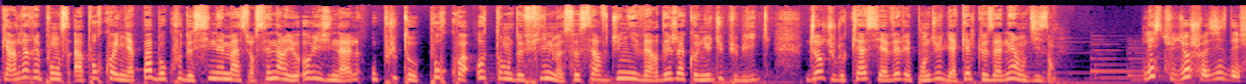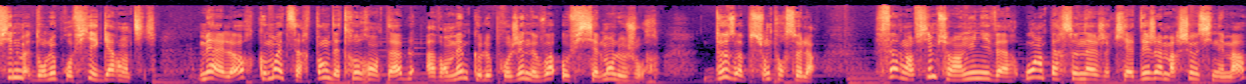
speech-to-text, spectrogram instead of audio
car les réponses à pourquoi il n'y a pas beaucoup de cinéma sur scénario original, ou plutôt pourquoi autant de films se servent d'univers déjà connus du public, George Lucas y avait répondu il y a quelques années en disant Les studios choisissent des films dont le profit est garanti. Mais alors, comment être certain d'être rentable avant même que le projet ne voit officiellement le jour? Deux options pour cela. Faire un film sur un univers ou un personnage qui a déjà marché au cinéma,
